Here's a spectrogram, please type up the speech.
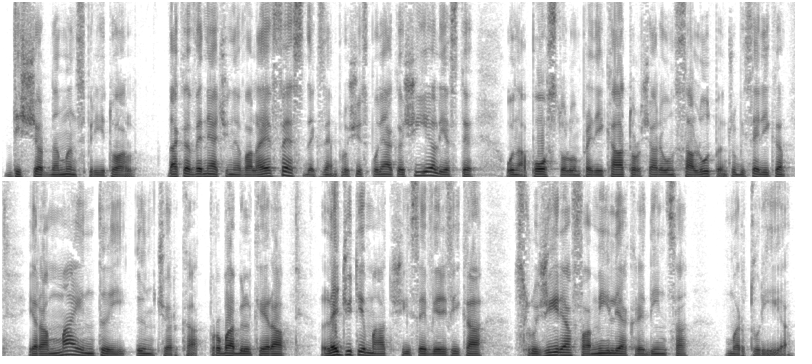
discernământ spiritual. Dacă venea cineva la Efes, de exemplu, și spunea că și el este un apostol, un predicator și are un salut pentru biserică, era mai întâi încercat. Probabil că era legitimat și se verifica slujirea, familia, credința, mărturia.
